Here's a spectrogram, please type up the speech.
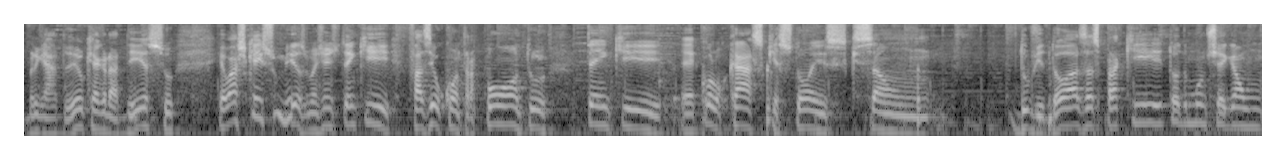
Obrigado, eu que agradeço. Eu acho que é isso mesmo, a gente tem que fazer o contraponto, tem que eh, colocar as questões que são duvidosas para que todo mundo chegue a um-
